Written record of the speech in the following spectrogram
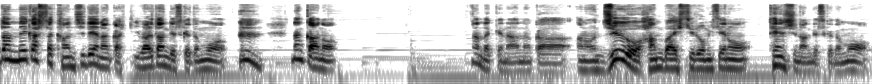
談めかした感じでなんか言われたんですけども、なんかあの、なんだっけな、なんか、あの銃を販売しているお店の店主なんですけども、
